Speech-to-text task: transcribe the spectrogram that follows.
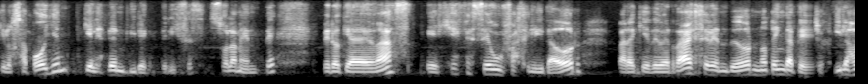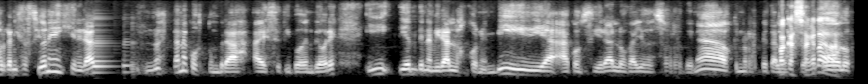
que los apoyen, que les den directrices solamente, pero que además el jefe sea un facilitador para que de verdad ese vendedor no tenga techo. Y las organizaciones en general no están acostumbradas a ese tipo de vendedores y tienden a mirarlos con envidia, a considerar los gallos desordenados, que no respetan los protocolos.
